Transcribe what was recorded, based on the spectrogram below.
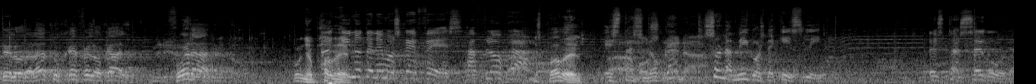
Te lo dará tu jefe local. ¡Fuera! Coño, Aquí Pavel. no tenemos jefes. Afloja. Es Pavel. ¿Estás loca? Son amigos de Kisley. ¿Estás segura?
